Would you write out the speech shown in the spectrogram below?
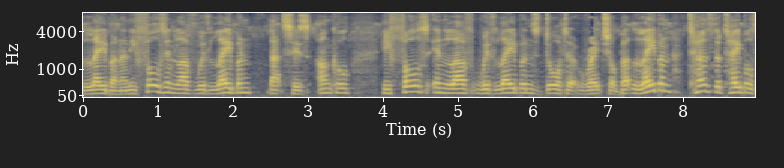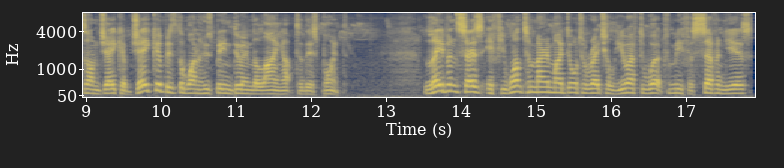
Laban and he falls in love with Laban, that's his uncle. He falls in love with Laban's daughter Rachel. But Laban turns the tables on Jacob. Jacob is the one who's been doing the lying up to this point. Laban says, If you want to marry my daughter Rachel, you have to work for me for seven years,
